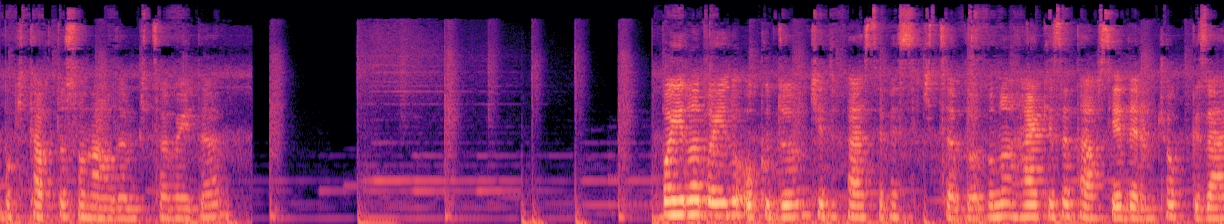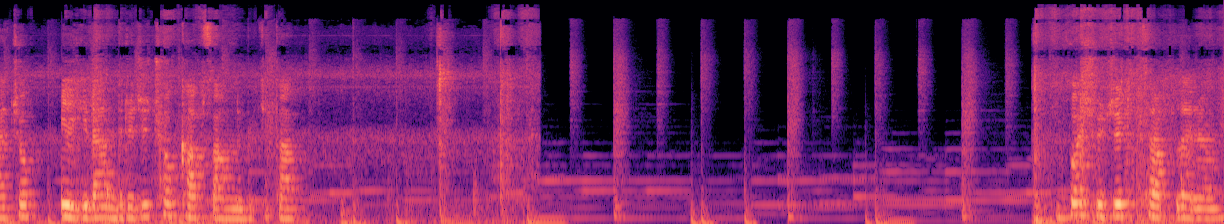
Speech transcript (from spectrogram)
Bu kitap da son aldığım kitabıydı. Bayıla bayıla okuduğum Kedi Felsefesi kitabı. Bunu herkese tavsiye ederim. Çok güzel, çok bilgilendirici, çok kapsamlı bir kitap. Başucu kitaplarım.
